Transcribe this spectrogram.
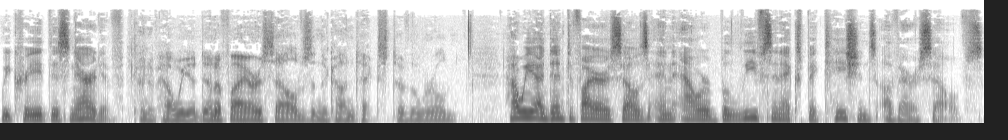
We create this narrative. Kind of how we identify ourselves in the context of the world how we identify ourselves and our beliefs and expectations of ourselves.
